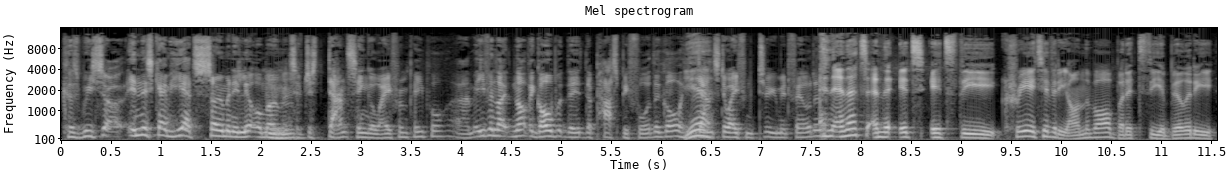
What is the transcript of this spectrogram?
Because we saw in this game he had so many little Mm-hmm. moments of just dancing away from people. Um, even like not the goal, but the, the pass before the goal. He Yeah. danced away from two midfielders. And, and that's and the, it's it's the creativity on the ball, but it's the ability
